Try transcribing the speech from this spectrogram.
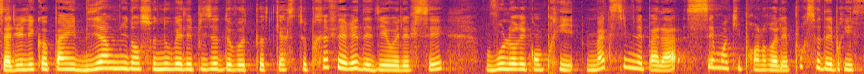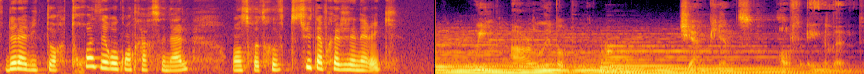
Salut les copains et bienvenue dans ce nouvel épisode de votre podcast préféré dédié au LFC. Vous l'aurez compris, Maxime n'est pas là, c'est moi qui prends le relais pour ce débrief de la victoire 3-0 contre Arsenal. On se retrouve tout de suite après le générique. We are Liverpool, champions of England.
